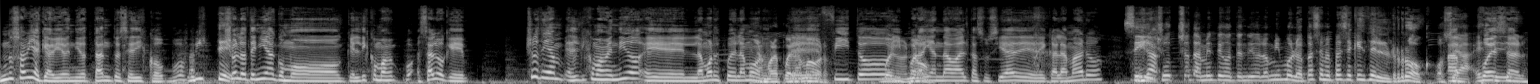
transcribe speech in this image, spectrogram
no sabía que había vendido tanto ese disco. ¿Vos- ¿Viste? Yo lo tenía como que el disco más. Salvo que. Yo tenía el disco más vendido, eh, El amor después del amor. El amor después del de amor. Fito, Bueno, y por no. ahí andaba Alta Suciedad de, de Calamaro. Sí, yo, yo también tengo entendido lo mismo. Lo que pasa me parece que es del rock. O sea, Ah, puede este- ser.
